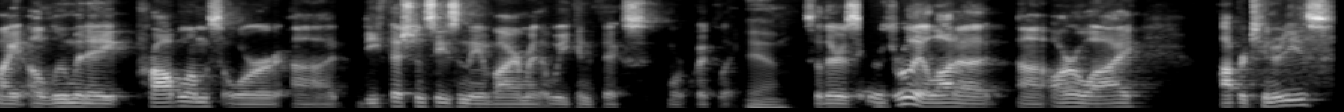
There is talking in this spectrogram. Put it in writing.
might illuminate problems or uh, deficiencies in the environment that we can fix more quickly. Yeah. So there's there's really a lot of uh, ROI opportunities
